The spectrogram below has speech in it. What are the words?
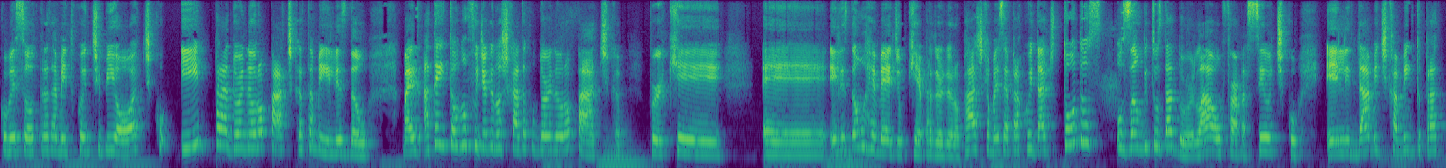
começou o tratamento com antibiótico e para dor neuropática também eles dão. Mas até então não fui diagnosticada com dor neuropática, porque é, eles dão um remédio que é para dor neuropática, mas é para cuidar de todos os âmbitos da dor. Lá, o farmacêutico, ele dá medicamento para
